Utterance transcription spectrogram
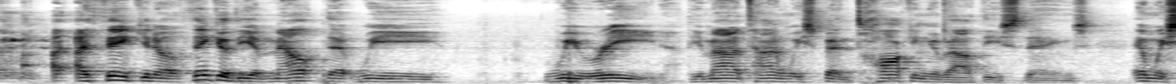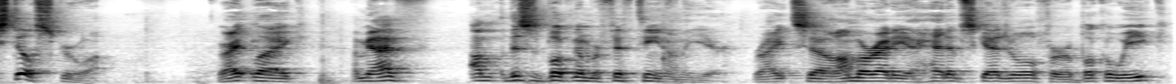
I, I think you know, think of the amount that we we read, the amount of time we spend talking about these things, and we still screw up, right? Like, I mean, I've I'm, this is book number 15 on the year, right? So I'm already ahead of schedule for a book a week.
